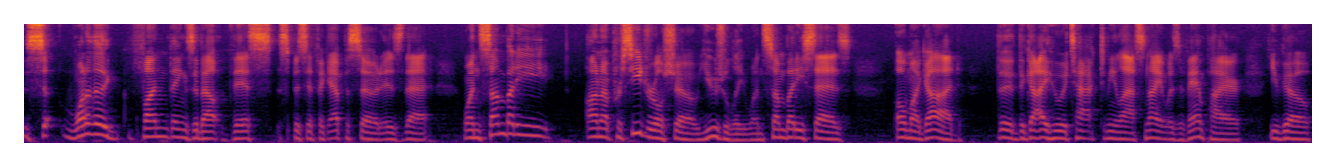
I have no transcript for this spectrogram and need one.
so one of the fun things about this specific episode is that when somebody on a procedural show, usually when somebody says, "Oh my God, the the guy who attacked me last night was a vampire," you go,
